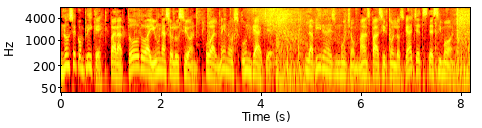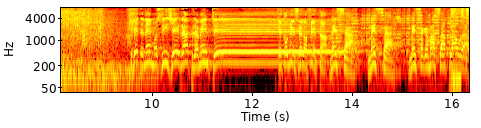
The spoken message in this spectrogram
No se complique, para todo hay una solución, o al menos un gadget. La vida es mucho más fácil con los gadgets de Simón. ¿Qué tenemos, DJ? Rápidamente. Que comience la fiesta. Mesa, mesa, mesa que más aplauda.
